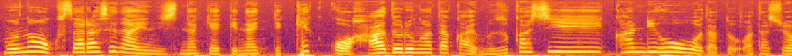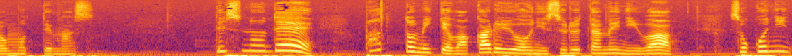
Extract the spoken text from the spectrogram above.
物を腐らせないようにしなきゃいけないって結構ハードルが高い難しい管理方法だと私は思ってますですのでパッと見て分かるようにするためにはそこに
